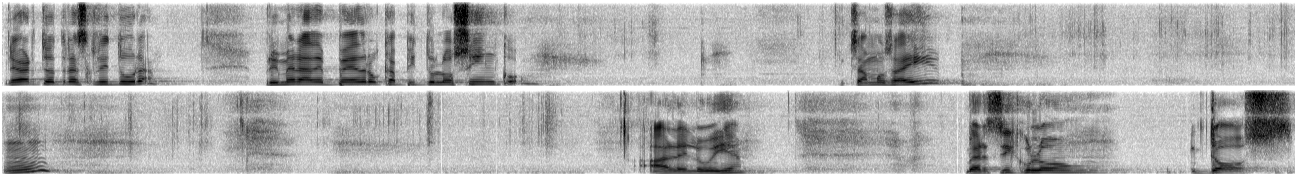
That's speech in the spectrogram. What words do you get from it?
Voy otra escritura. Primera de Pedro, capítulo 5. ¿Estamos ahí? ¿Mm? Aleluya. Versículo 2.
